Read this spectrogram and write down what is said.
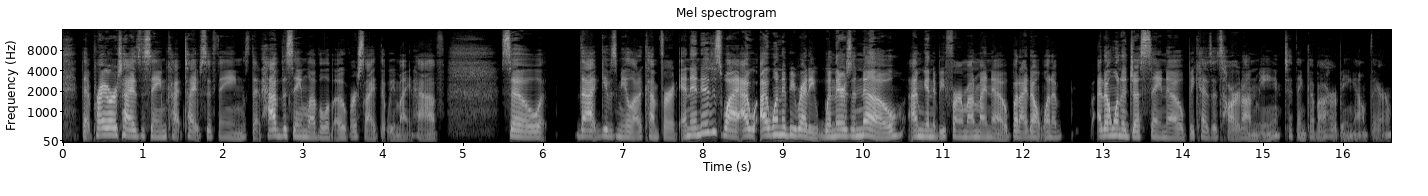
that prioritize the same types of things that have the same level of oversight that we might have. So that gives me a lot of comfort. And it is why I, I want to be ready. When there's a no, I'm going to be firm on my no, but I don't want to I don't want to just say no because it's hard on me to think about her being out there.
